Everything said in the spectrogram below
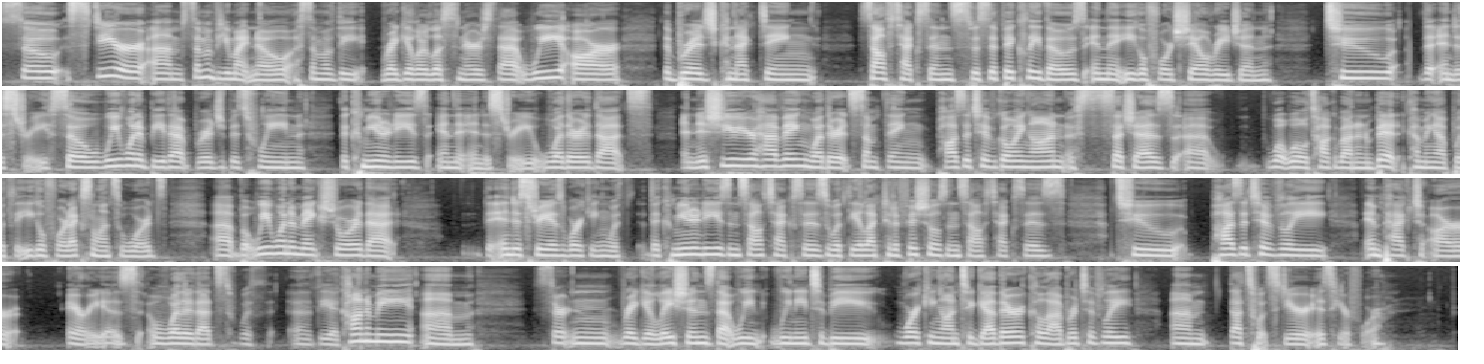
So, Steer, um, some of you might know, some of the regular listeners, that we are the bridge connecting South Texans, specifically those in the Eagle Ford Shale region, to the industry. So, we want to be that bridge between the communities and the industry, whether that's an issue you're having, whether it's something positive going on, such as uh, what we'll talk about in a bit coming up with the Eagle Ford Excellence Awards. Uh, but we want to make sure that the industry is working with the communities in South Texas, with the elected officials in South Texas to positively impact our areas, whether that's with uh, the economy, um, certain regulations that we, we need to be working on together collaboratively. Um, that's what STEER is here for.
